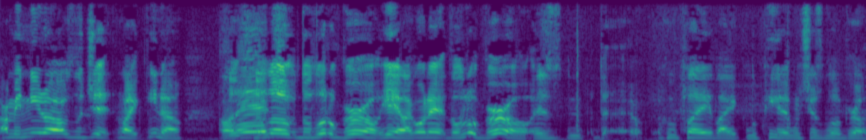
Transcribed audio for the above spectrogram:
I mean, you know, I was legit like you know on the, edge. the little the little girl. Yeah, like on that the little girl is the, who played like Lupita when she was a little girl.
